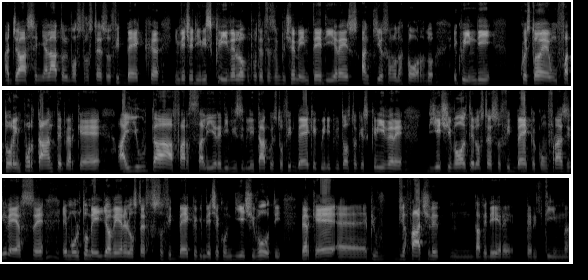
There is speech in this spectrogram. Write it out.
ha già segnalato il vostro stesso feedback, invece di riscriverlo potete semplicemente dire anch'io sono d'accordo e quindi questo è un fattore importante perché aiuta a far salire di visibilità questo feedback e quindi piuttosto che scrivere 10 volte lo stesso feedback con frasi diverse è molto meglio avere lo stesso feedback invece con 10 voti perché eh, è più facile mh, da vedere per il team.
